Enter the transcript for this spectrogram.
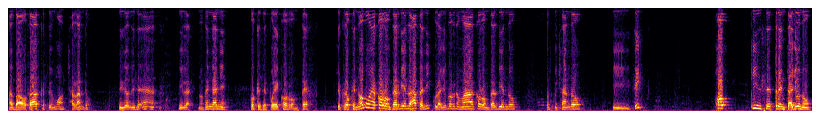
las babosadas que estuvimos charlando. Y Dios dice, eh, eh, pilas, no se engañe, porque se puede corromper. Yo creo que no me voy a corromper viendo esa película, yo creo que no me voy a corromper viendo o escuchando y sí. Job 15:31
